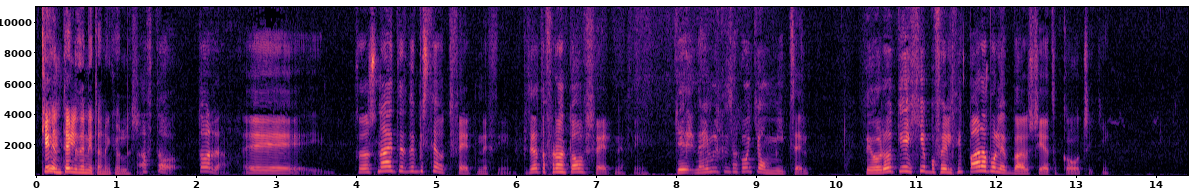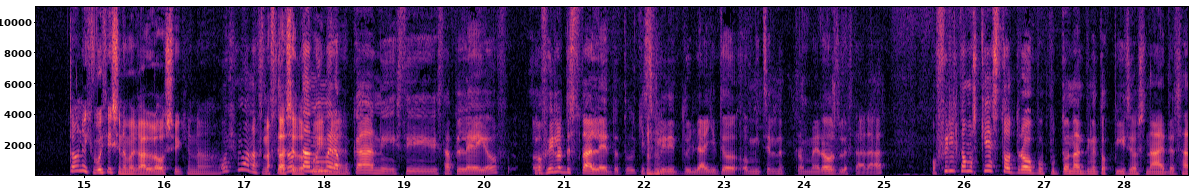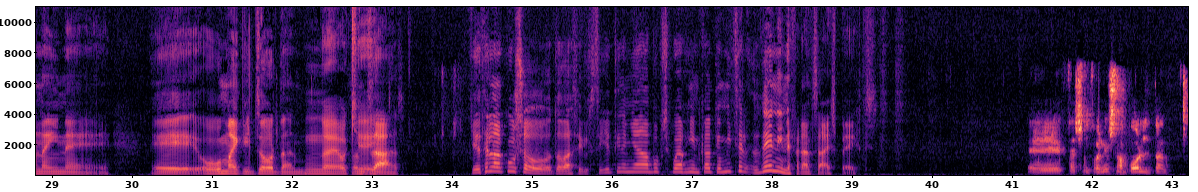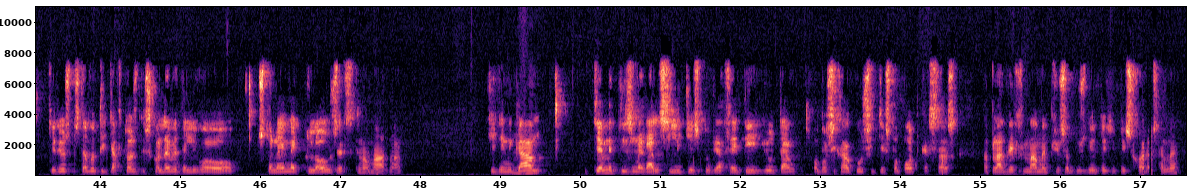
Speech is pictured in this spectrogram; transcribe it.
Και εν τέλει δεν ήταν κιόλας. Αυτό. Τώρα, ε, το Snyder δεν πιστεύω ότι φέρει την ευθύνη. Πιστεύω το front office φέρει την ευθύνη. Και να είμαι ειλικρινής ακόμα και ο Μίτσελ, θεωρώ ότι έχει αποφεληθεί πάρα πολύ από την παρουσία του coach εκεί. Τον έχει βοηθήσει να μεγαλώσει και να. Όχι μόνο αυτό. Να φτάσει θεωρώ εδώ τα που νούμερα είναι. που κάνει στη, στα playoff οφείλονται στο ταλέντο του και στη Μμμ. σκληρή του δουλειά, γιατί ο, ο Μίτσελ είναι τρομερός δουλευταράς. Οφείλεται όμως και στον τρόπο που τον αντιμετωπίζει ο Σνάιντερ, σαν να είναι ε, ο Μάικλ Τζόρνταν Ναι, οκ. των Jazz. Και θέλω να ακούσω το Βασίλη, γιατί είναι μια άποψη που έχω γενικά ότι ο Μίτσελ δεν είναι franchise παίχτη. Ε, θα συμφωνήσω απόλυτα. Κυρίως πιστεύω ότι και αυτός δυσκολεύεται λίγο στο να είναι closer στην ομάδα. Και γενικα και με τις μεγάλες ηλικίες που διαθέτει η Utah, όπως είχα ακούσει και στο podcast σας, απλά δεν θυμάμαι ποιος από τους δύο το είχε πει, συγχωρέστε με.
